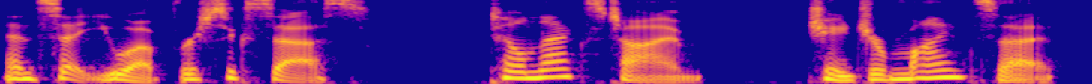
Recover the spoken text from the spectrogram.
and set you up for success. Till next time, change your mindset,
